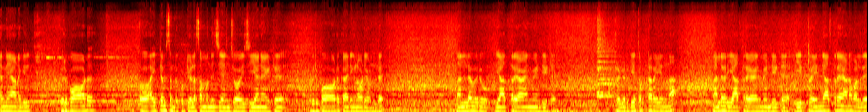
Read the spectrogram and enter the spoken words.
തന്നെയാണെങ്കിൽ ഒരുപാട് ഐറ്റംസ് ഉണ്ട്. കുട്ടികളെ സംബന്ധിച്ച് എൻജോയ് ചെയ്യാനായിട്ട് ഒരുപാട് കാര്യങ്ങളവിടെ ഉണ്ട്. നല്ല ഒരു യാത്രയാകാൻ വേണ്ടിയിട്ട്. പ്രകൃതിയെ തൊട്ടറിയുന്ന നല്ലൊരു യാത്രയാകാൻ വേണ്ടിയിട്ട് ഈ ട്രെയിൻ യാത്രയാണ് വളരെ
